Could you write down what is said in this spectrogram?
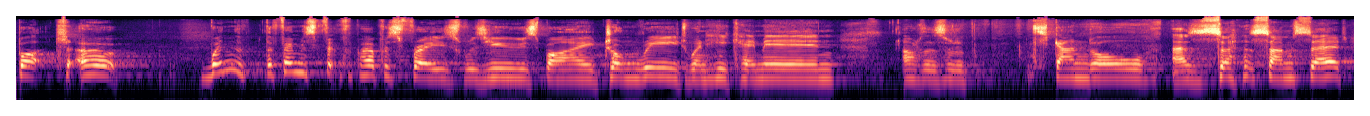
But uh, when the, famous fit for purpose phrase was used by John Reid when he came in after the sort of scandal, as Sam said,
